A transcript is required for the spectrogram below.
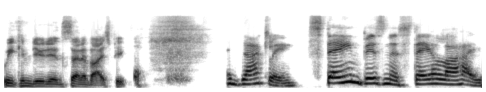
we can do to incentivize people. exactly stay in business stay alive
